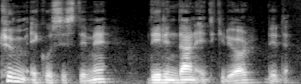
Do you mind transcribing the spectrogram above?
tüm ekosistemi derinden etkiliyor dedi.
